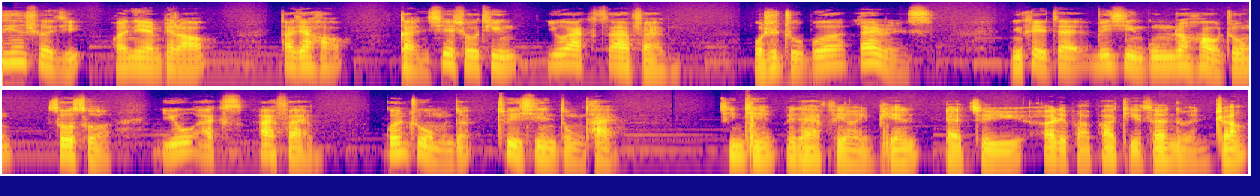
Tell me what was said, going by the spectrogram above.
心设计，缓解疲劳。大家好，感谢收听 UX FM，我是主播 Lawrence。你可以在微信公众号中搜索 UX FM，关注我们的最新动态。今天为大家分享一篇来自于阿里巴巴底赞的文章：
